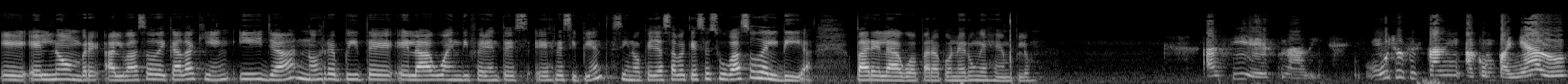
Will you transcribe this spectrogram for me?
eh, el nombre al vaso de cada quien y ya no repite el agua en diferentes eh, recipientes, sino que ya sabe que ese es su vaso del día. para el agua, para poner un ejemplo. Así es, Nadie. Muchos están acompañados,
